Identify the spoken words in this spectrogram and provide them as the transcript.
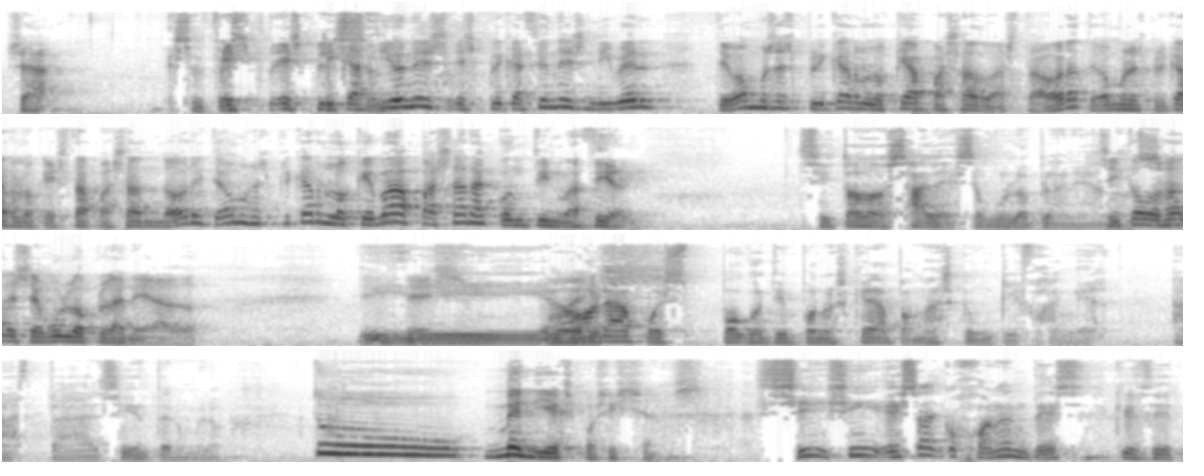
O sea, Es el es- fest- explicaciones, explicaciones nivel, te vamos a explicar lo que ha pasado hasta ahora, te vamos a explicar lo que está pasando ahora y te vamos a explicar lo que va a pasar a continuación. si todo sale según lo planeado. Si todo Sí. sale según lo planeado. Y dices, Y pues, ahora, pues poco tiempo nos queda para más que un cliffhanger. Hasta el siguiente número. Tú, many expositions. Sí, sí, es acojonante. Es, quiero decir,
